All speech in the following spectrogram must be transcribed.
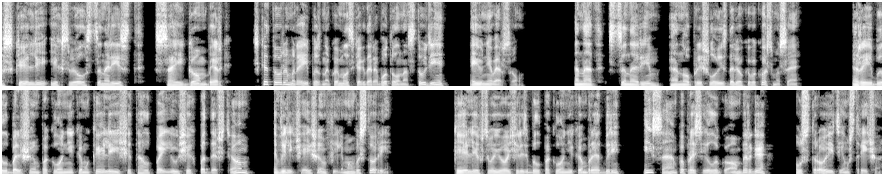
С Келли их свел сценарист Сай Гомберг, с которым Рэй познакомился, когда работал на студии Universal. Над сценарием оно пришло из далекого космоса. Рэй был большим поклонником Келли и считал «Поющих под дождем» величайшим фильмом в истории. Келли, в свою очередь, был поклонником Брэдбери и сам попросил Гомберга устроить им встречу.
